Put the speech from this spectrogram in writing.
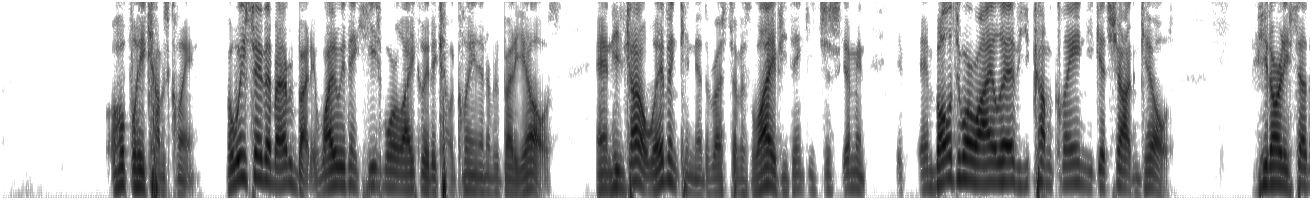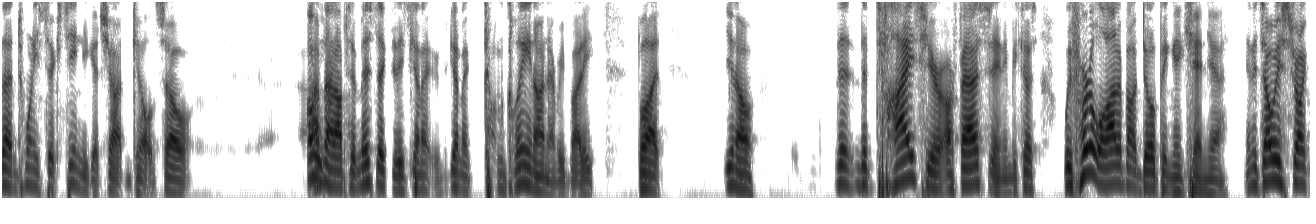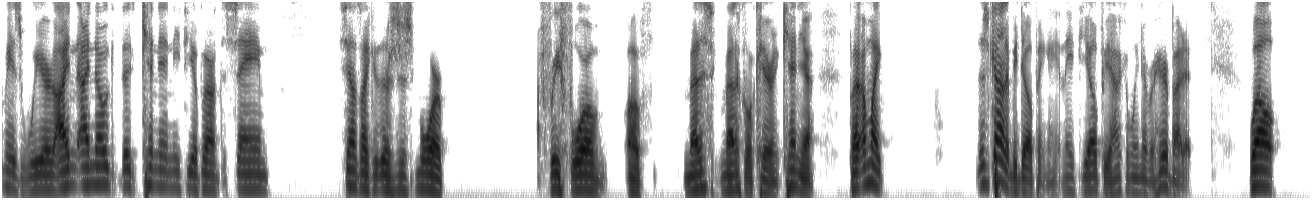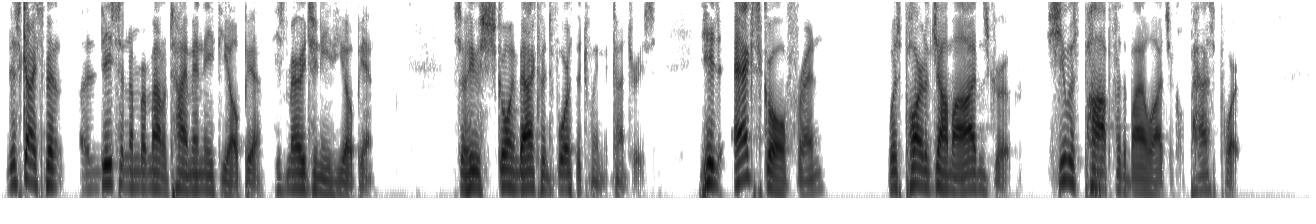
hopefully he comes clean. But we say that about everybody. Why do we think he's more likely to come clean than everybody else? And he's got to live in Kenya the rest of his life. You think he's just? I mean, if, in Baltimore where I live, you come clean, you get shot and killed. He'd already said that in 2016. You get shot and killed. So Oh. I'm not optimistic that he's gonna gonna come clean on everybody, but you know, the the ties here are fascinating because we've heard a lot about doping in Kenya, and it's always struck me as weird. I I know that Kenya and Ethiopia aren't the same. Sounds like there's just more free form of medic- medical care in Kenya, but I'm like, there's got to be doping in Ethiopia. How can we never hear about it? Well, this guy spent a decent number amount of time in Ethiopia. He's married to an Ethiopian, so he was going back and forth between the countries. His ex girlfriend was part of Jama Aden's group. She was popped for the biological passport.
